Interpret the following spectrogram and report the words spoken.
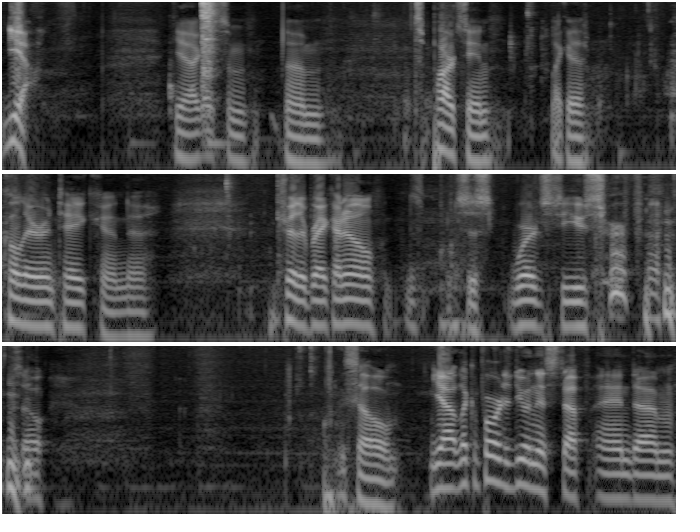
Yeah. Yeah, I got some um, some parts in, like a cold air intake and trailer brake. I know it's just words to use, surf. so, so yeah, looking forward to doing this stuff. And um,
